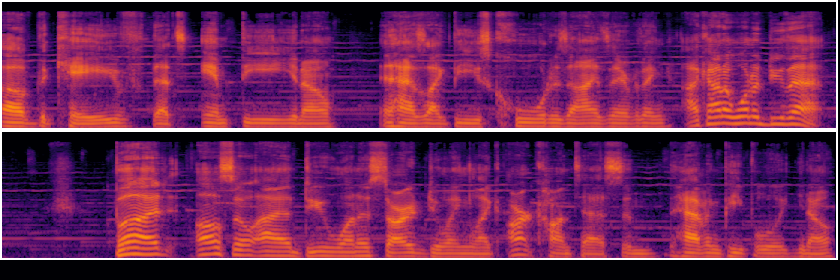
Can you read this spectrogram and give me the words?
of the cave that's empty you know it has like these cool designs and everything. I kind of want to do that. But also, I do want to start doing like art contests and having people, you know,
